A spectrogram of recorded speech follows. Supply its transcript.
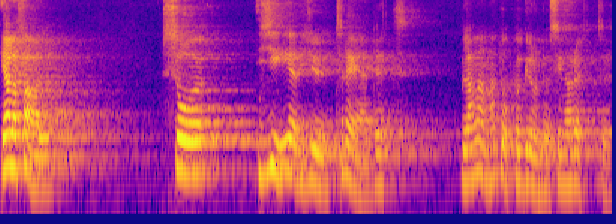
I alla fall så ger ju trädet, bland annat då på grund av sina rötter,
